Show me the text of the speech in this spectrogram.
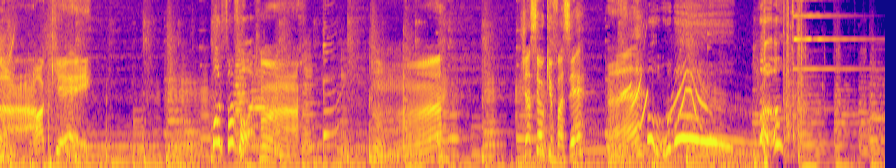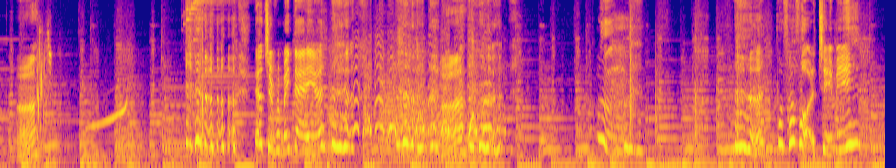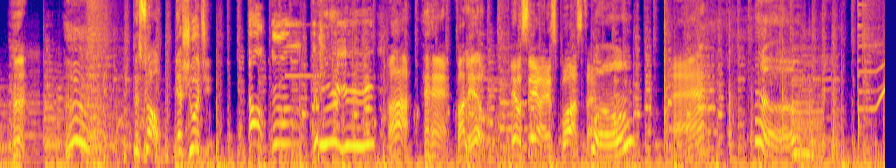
Ah, ok. Por favor. Hum. Hum. Já sei o que fazer? Hã? Hã? Eu tive uma ideia. Hã? Por favor, Timmy. Hã? Pessoal, me ajude! Oh, hum. Ah, valeu! Eu sei a resposta! Bom. É? Ah.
